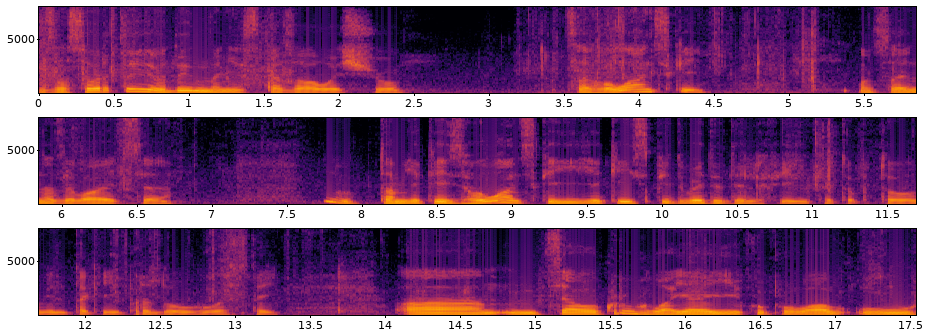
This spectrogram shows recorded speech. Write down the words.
за сорти. Один мені сказали, що це голландський. Оцей називається. Ну, там якийсь голландський і якийсь підвиди дельфінки, тобто він такий продовгувастий. А ця округла я її купував у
